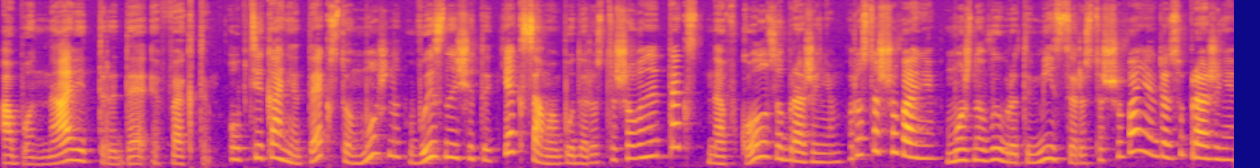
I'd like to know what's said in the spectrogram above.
або навіть 3D-ефекти. Обтікання тексту можна визначити, як саме буде розташований текст навколо зображення. Розташування можна вибрати місце розташування для зображення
